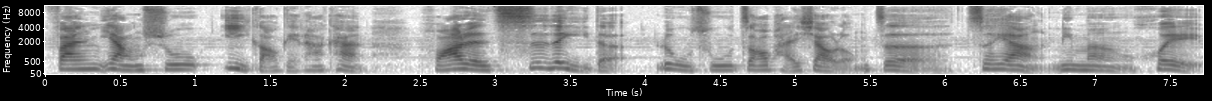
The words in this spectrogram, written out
翻样书、译稿给他看。华人吃力的。露出招牌笑容，这这样你们会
